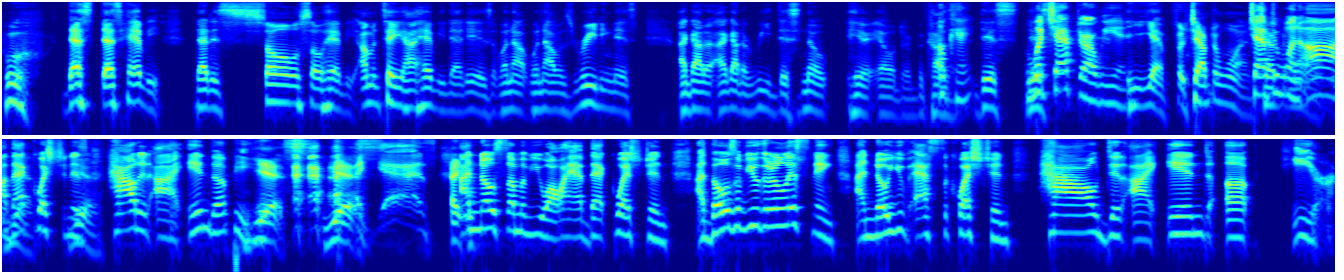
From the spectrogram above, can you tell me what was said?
Whew. That's that's heavy. That is so so heavy. I'm gonna tell you how heavy that is. When I when I was reading this, I gotta I gotta read this note here, Elder, because Okay. this, What chapter are we in? Yeah, for chapter one. Chapter, one. Ah, that yeah. question is yeah. how did I end up here? Yes, yes. yes. Hey, I know some of you all have that question. Uh, those of you that are listening, I know you've asked the question, how did I end up here?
